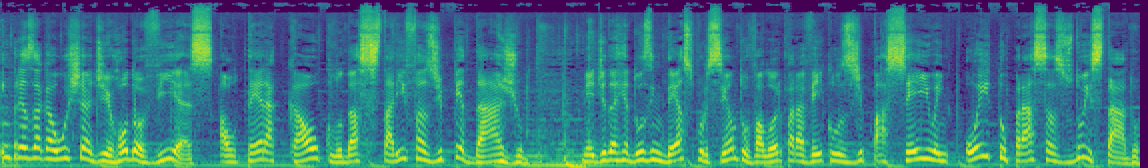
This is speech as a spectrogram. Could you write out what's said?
Empresa Gaúcha de Rodovias altera cálculo das tarifas de pedágio. Medida reduz em 10% o valor para veículos de passeio em oito praças do estado.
